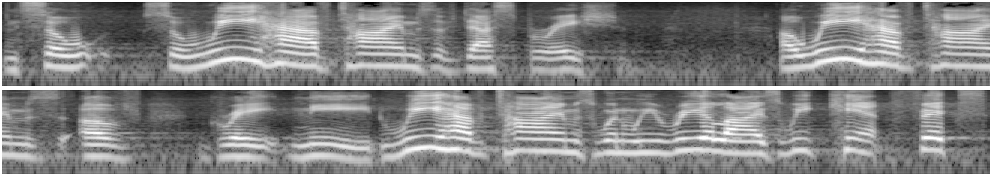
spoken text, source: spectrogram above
And so, so we have times of desperation. Uh, we have times of great need. We have times when we realize we can't fix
